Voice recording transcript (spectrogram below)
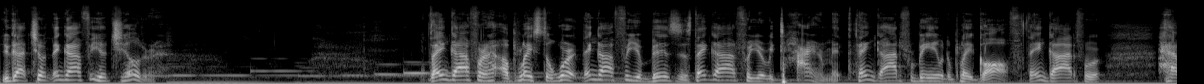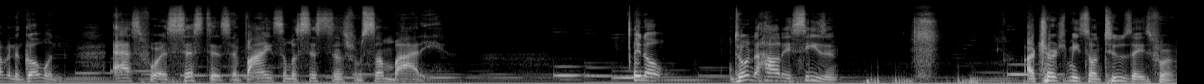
You got children. Thank God for your children. Thank God for a place to work. Thank God for your business. Thank God for your retirement. Thank God for being able to play golf. Thank God for having to go and ask for assistance and find some assistance from somebody. You know, during the holiday season, our church meets on Tuesdays for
